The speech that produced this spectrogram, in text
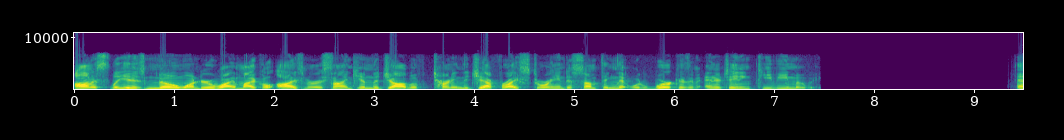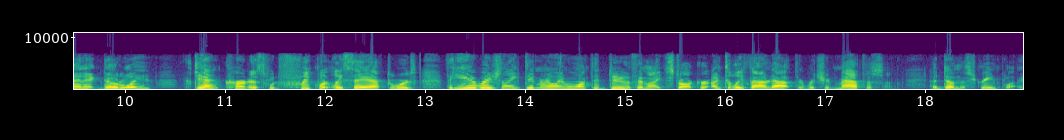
Honestly, it is no wonder why Michael Eisner assigned him the job of turning the Jeff Rice story into something that would work as an entertaining TV movie. Anecdotally, Dan Curtis would frequently say afterwards that he originally didn't really want to do The Night Stalker until he found out that Richard Matheson had done the screenplay.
